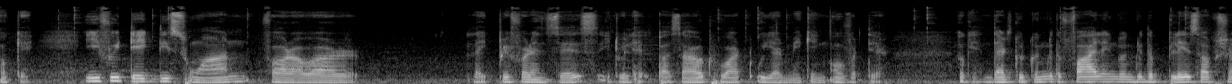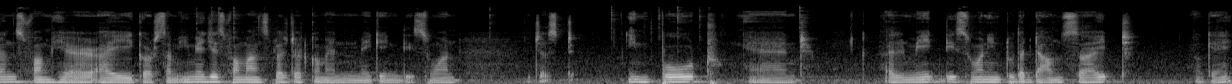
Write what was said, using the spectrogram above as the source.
Okay. If we take this one for our like preferences it will help us out what we are making over there. Okay that's good. Going to the file and going to the place options from here I got some images from unsplash.com and making this one just import and I'll make this one into the downside okay?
